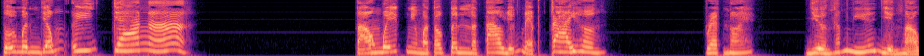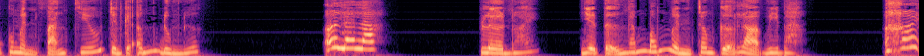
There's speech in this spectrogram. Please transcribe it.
tụi mình giống ý chang à. Tao không biết nhưng mà tao tin là tao vẫn đẹp trai hơn. Fred nói, vừa ngắm nghía diện mạo của mình phản chiếu trên cái ấm đun nước. Ơ la la! Fleur nói, vừa tự ngắm bóng mình trong cửa lò vi ba. Ôi,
